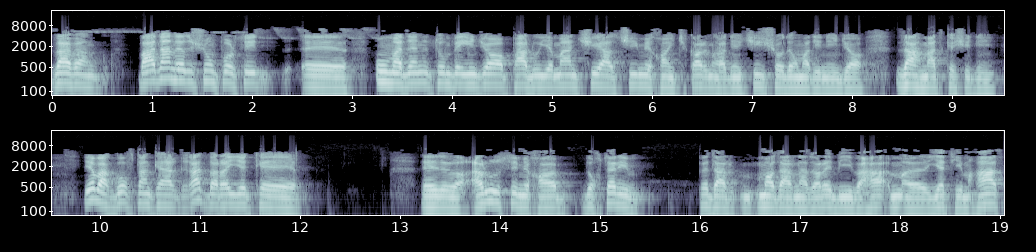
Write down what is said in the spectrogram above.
و بعدا ازشون پرسید اومدنتون به اینجا پهلوی من چی از چی می‌خواین؟ چی کار می‌خواین؟ چی شده؟ اومدین اینجا زحمت کشیدین؟ یه وقت گفتن که حقیقت برای یک عروسی می‌خواد دختری پدر مادر نداره بی و یتیم هست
